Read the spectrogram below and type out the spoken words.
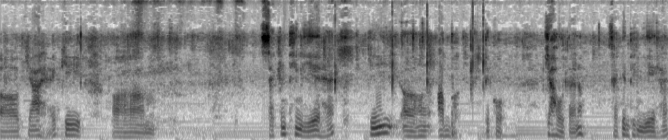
क्या है कि सेकंड थिंग ये है कि uh, अब देखो क्या होता है ना? सेकेंड थिंग ये है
